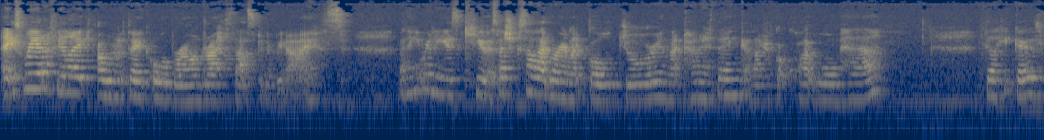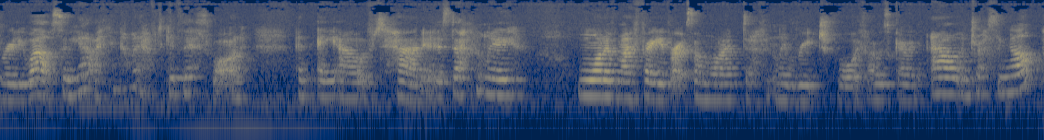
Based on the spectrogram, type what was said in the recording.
And it's weird, I feel like I wouldn't think, oh, a brown dress, that's going to be nice. I think it really is cute, especially because I like wearing like gold jewellery and that kind of thing. And like I've got quite warm hair. I feel like it goes really well. So yeah, I think I might have to give this one an 8 out of 10. It is definitely one of my favourites and one I'd definitely reach for if I was going out and dressing up.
